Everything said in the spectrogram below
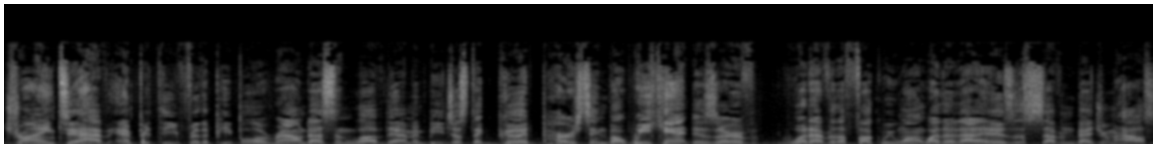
trying to have empathy for the people around us and love them and be just a good person, but we can't deserve whatever the fuck we want, whether that is a seven bedroom house,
